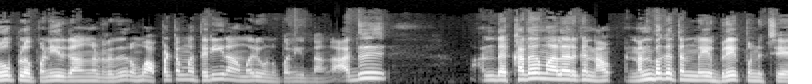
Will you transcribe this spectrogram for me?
ரோப்பில் பண்ணியிருக்காங்கன்றது ரொம்ப அப்பட்டமாக தெரிகிற மாதிரி ஒன்று பண்ணியிருந்தாங்க. அது அந்த கதை மேலே இருக்க ந நண்பகத்தன்மையை பிரேக் பண்ணுச்சே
